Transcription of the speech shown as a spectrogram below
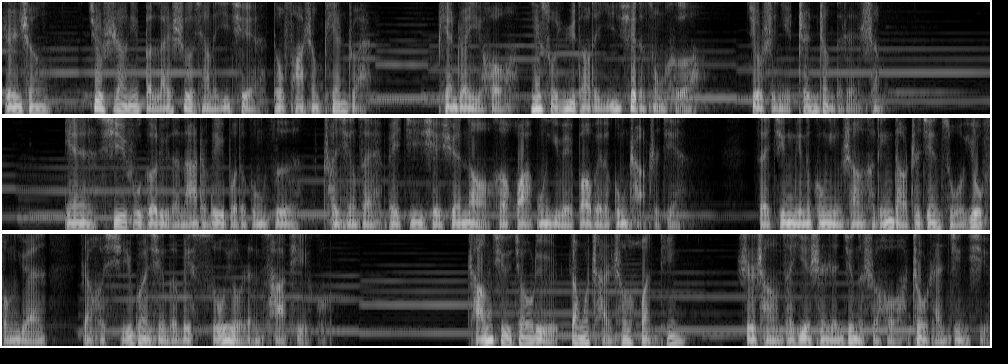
人生就是让你本来设想的一切都发生偏转，偏转以后，你所遇到的一切的总和，就是你真正的人生。天西服革履的拿着微薄的工资。穿行在被机械喧闹和化工异味包围的工厂之间，在精明的供应商和领导之间左右逢源，然后习惯性的为所有人擦屁股。长期的焦虑让我产生了幻听，时常在夜深人静的时候骤然惊醒，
